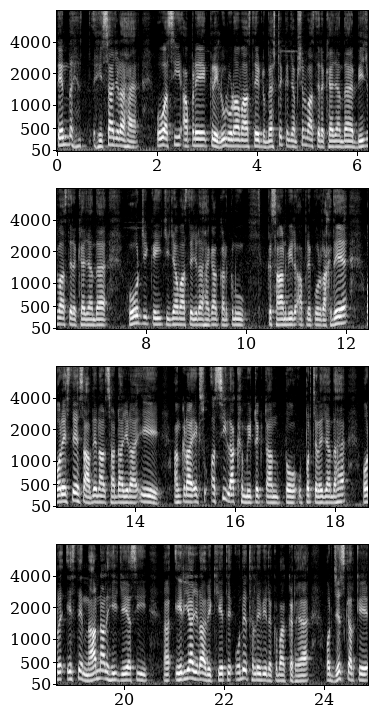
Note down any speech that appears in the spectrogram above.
ਤਿੰਨ ਹਿੱਸਾ ਜਿਹੜਾ ਹੈ, ਉਹ ਅਸੀਂ ਆਪਣੇ ਘਰੇਲੂ ਲੋੜਾਂ ਵਾਸਤੇ ਡੋਮੈਸਟਿਕ ਕੰਜ਼ੰਪਸ਼ਨ ਵਾਸਤੇ ਰੱਖਿਆ ਜਾਂਦਾ ਹੈ, ਬੀਜ ਵਾਸਤੇ ਰੱਖਿਆ ਜਾਂਦਾ ਹੈ, ਹੋਰ ਜੀ ਕਈ ਚੀਜ਼ਾਂ ਵਾਸਤੇ ਜਿਹੜਾ ਹੈਗਾ ਕਣਕ ਨੂੰ ਕਿਸਾਨ ਵੀਰ ਆਪਣੇ ਕੋਲ ਰੱਖਦੇ ਹੈ ਔਰ ਇਸ ਦੇ ਹਿਸਾਬ ਦੇ ਨਾਲ ਸਾਡਾ ਜਿਹੜਾ ਇਹ ਅੰਕੜਾ 180 ਲੱਖ ਮੀਟ੍ਰਿਕ ਟਨ ਤੋਂ ਉੱਪਰ ਚਲੇ ਜਾਂਦਾ ਹੈ ਔਰ ਇਸ ਦੇ ਨਾਲ ਨਾਲ ਹੀ ਜੇ ਅਸੀਂ ਏਰੀਆ ਜਿਹੜਾ ਵੇਖੀਏ ਤੇ ਉਹਦੇ ਥੱਲੇ ਵੀ ਰਕਬਾ ਘਟਿਆ ਔਰ ਜਿਸ ਕਰਕੇ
